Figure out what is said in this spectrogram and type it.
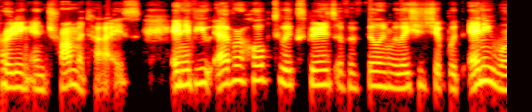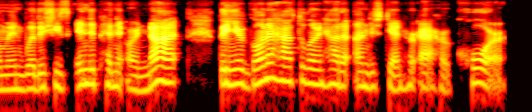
hurting and traumatized. And if you ever hope to experience a fulfilling relationship with any woman, whether she's independent or not, then you're going to have to learn how to understand her at her core,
